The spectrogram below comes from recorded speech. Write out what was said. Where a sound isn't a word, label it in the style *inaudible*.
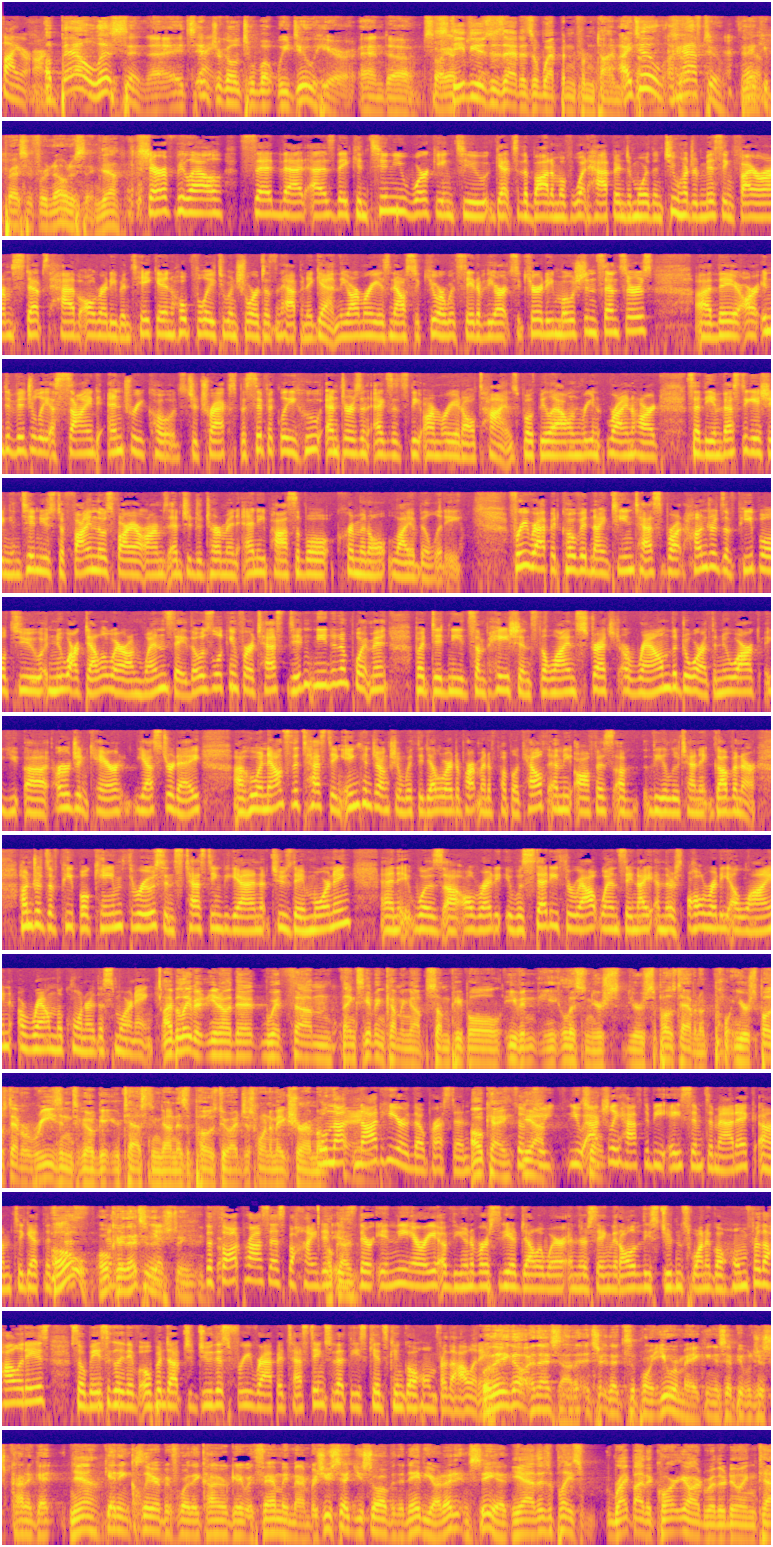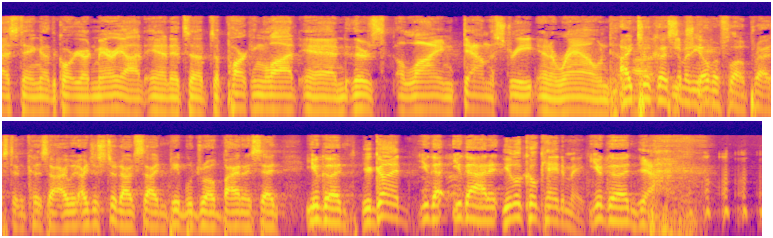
firearm. A bell, listen, uh, it's Right. integral to what we do here, and uh, so Steve understand. uses that as a weapon from time to I time. I do. I have to. Thank you, Preston, for noticing. Yeah. Sheriff Bilal said that as they continue working to get to the bottom of what happened more than 200 missing firearms, steps have already been taken, hopefully to ensure it doesn't happen again. The armory is now secure with state of the art security motion sensors. Uh, they are individually assigned entry codes to track specifically who enters and exits the armory at all times. Both Bilal and Re- Rhynhart said the investigation continues to find those firearms and to determine any possible criminal liability. Free rapid COVID 19 tests brought hundreds of people to Newark, Delaware on Wednesday. Those looking for a test didn't need an appointment, but did need some patience. The line stretched around the door at the Newark uh, Urgent Care yesterday, uh, who announced the testing in conjunction with the Delaware Department of Public Health and the Office of the Lieutenant Governor. Hundreds of people came through since testing began Tuesday morning, and it was uh, already it was steady throughout Wednesday night. And there's already a line around the corner this morning. I believe it. You know that with um, Thanksgiving coming up, some people even listen. You're you're supposed to have an you're supposed to have a reason to go get your testing done, as opposed to I just want to make sure I'm Well, okay. not not here though, Preston. Okay, So, yeah. so you So- actually have to be asymptomatic um, to get the Oh, test. Okay, the- that's an interesting- The thought process behind it is Okay. they're in the area of the University of Delaware, and they're saying that all of these students want to go home for the holidays. So basically, they've opened up to do this free rapid testing so that these kids can go home for the holidays. Well, go, and that's that's, that's the point you were making is that people just kind of get Yeah. getting clear before they congregate with family members. You said you saw it at the Navy Yard. I didn't see it. Yeah, there's a place right by the courtyard where they're doing testing, uh, the Courtyard Marriott, and it's a, it's a parking lot, and there's a line down the street and around. I took uh, uh, some of the day. overflow, Preston, because I, I just stood outside and people drove by and I said, "You're good? You're good. You got you got it. You look okay to me. You're good." Yeah. *laughs*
